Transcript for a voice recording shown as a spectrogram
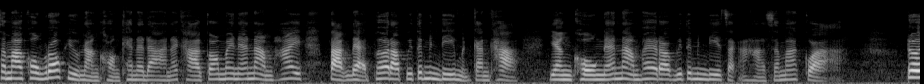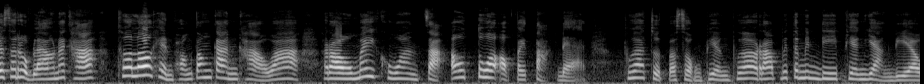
สมาคมโรคผิวหนังของแคนาดานะคะ ก็ไม่แนะนำให้ตากแดดเพื่อรับวิตามินดีเหมือนกันค่ะ ยังคงแนะนำให้รับวิตามินดีจากอาหารซะมากกว่าโดยสรุปแล้วนะคะ ทั่วโลกเห็นพ้องต้องกันค่ะว่า เราไม่ควรจะเอาตัวออกไปตากแดด เพื่อจุดประสงค์เพียงเพื่อรับวิตามินดีเพียงอย่างเดียว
